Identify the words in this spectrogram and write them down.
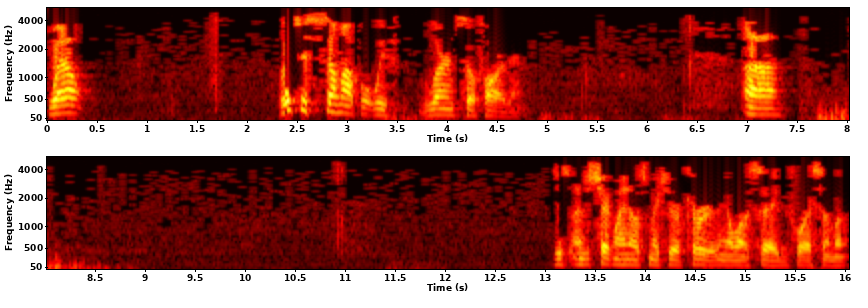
Well, let's just sum up what we've learned so far then. Uh, just, I'm just checking my notes to make sure I've covered everything I want to say before I sum up.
